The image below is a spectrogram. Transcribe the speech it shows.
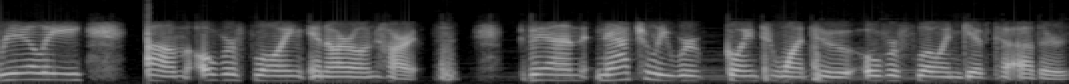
really um, overflowing in our own hearts, then naturally we're going to want to overflow and give to others.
